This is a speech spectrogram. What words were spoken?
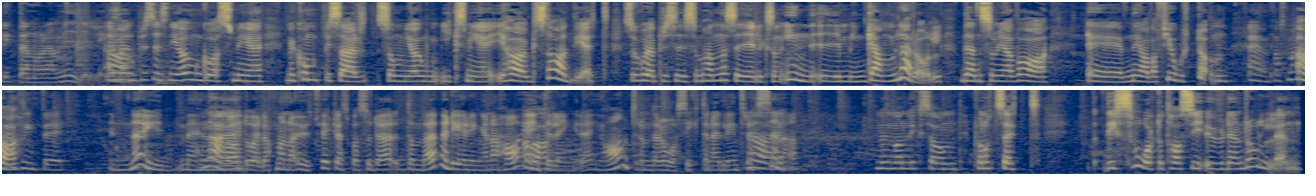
flyttar några mil. Liksom. Ja men precis, när jag umgås med, med kompisar som jag umgicks med i högstadiet så går jag precis som Hanna säger liksom in i min gamla roll, den som jag var eh, när jag var 14. Även fast man Ja. kanske inte nöjd med hur man Nej. var då eller att man har utvecklats. Bara så där, de där värderingarna har jag Ja. inte längre. Jag har inte de där åsikterna eller intressena. Men man liksom på något sätt, det är svårt att ta sig ur den rollen.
